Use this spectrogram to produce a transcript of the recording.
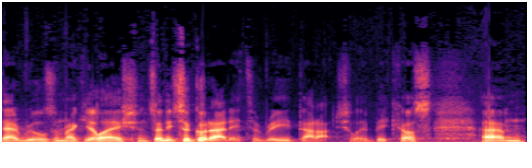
their rules and regulations. And it's a good idea to read that actually, because um,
